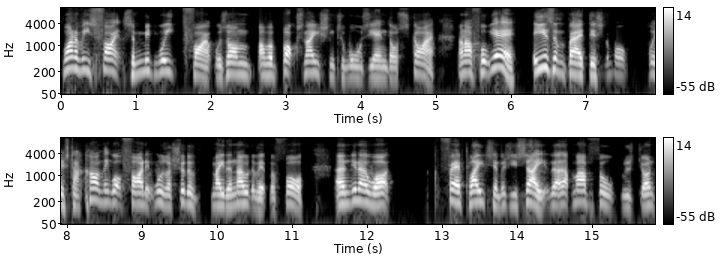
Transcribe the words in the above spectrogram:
one of his fights, a midweek fight, was on of a Box Nation towards the end of Sky. And I thought, yeah, he isn't bad this well, I can't think what fight it was. I should have made a note of it before. And you know what? Fair play to him, as you say. My thought was, John,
